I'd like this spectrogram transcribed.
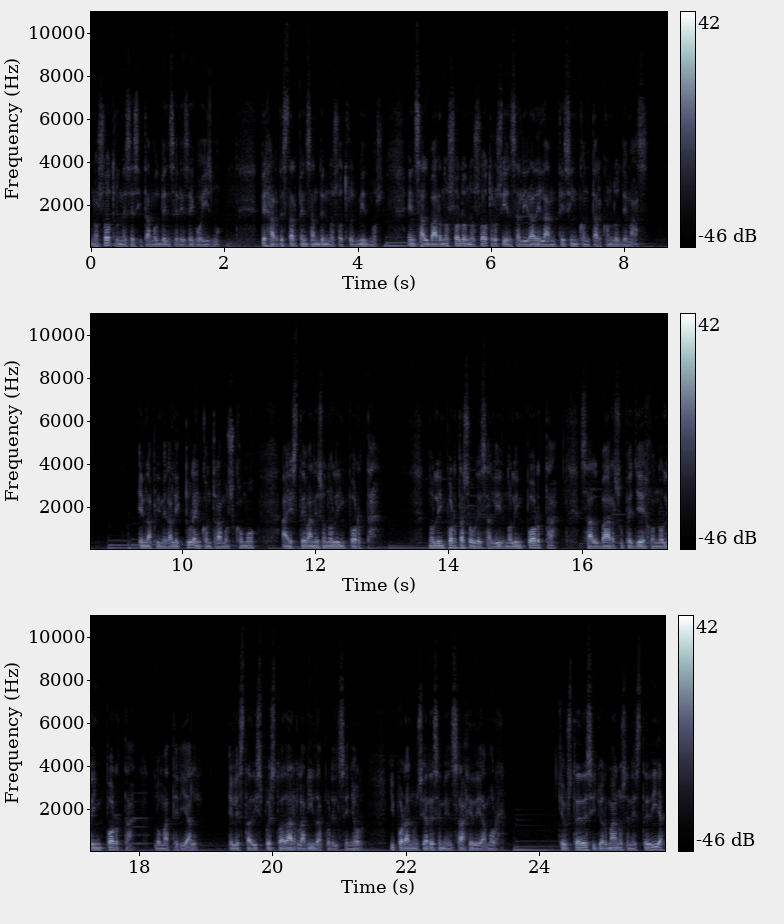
Nosotros necesitamos vencer ese egoísmo, dejar de estar pensando en nosotros mismos, en salvarnos solo nosotros y en salir adelante sin contar con los demás. En la primera lectura encontramos cómo a Esteban eso no le importa. No le importa sobresalir, no le importa salvar su pellejo, no le importa lo material. Él está dispuesto a dar la vida por el Señor y por anunciar ese mensaje de amor. Que ustedes y yo hermanos en este día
